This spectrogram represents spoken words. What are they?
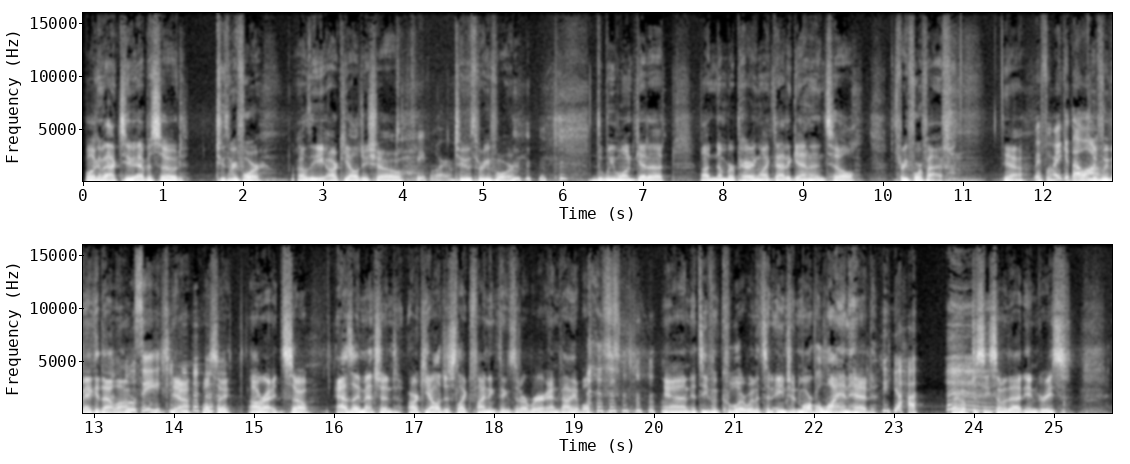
Welcome back to episode 234 of the Archaeology Show. Three, four. 234. we won't get a, a number pairing like that again until 345. Yeah. If we make it that long. If we make it that long. We'll see. yeah, we'll see. All right. So, as I mentioned, archaeologists like finding things that are rare and valuable. and it's even cooler when it's an ancient marble lion head. yeah. I hope to see some of that in Greece.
